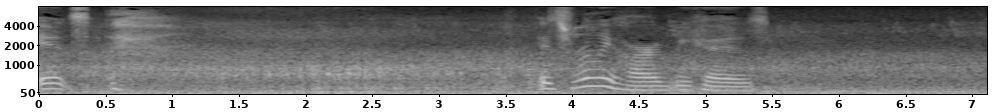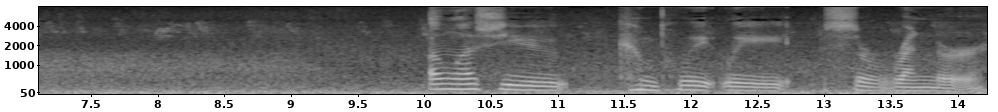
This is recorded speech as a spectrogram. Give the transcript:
it's. It's really hard because unless you completely surrender.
